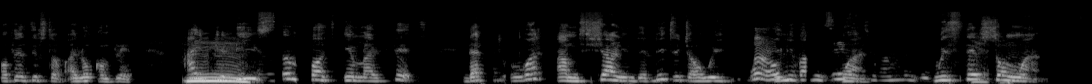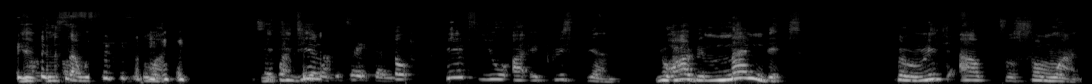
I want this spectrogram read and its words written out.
offensive stuff, I don't complain. Mm. I hmm. believe so much in my faith that what I'm sharing, the literature will well, deliver one, will save yeah. someone. You understand? Will save someone. So if you are a Christian, you have a mandate to reach out to someone.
